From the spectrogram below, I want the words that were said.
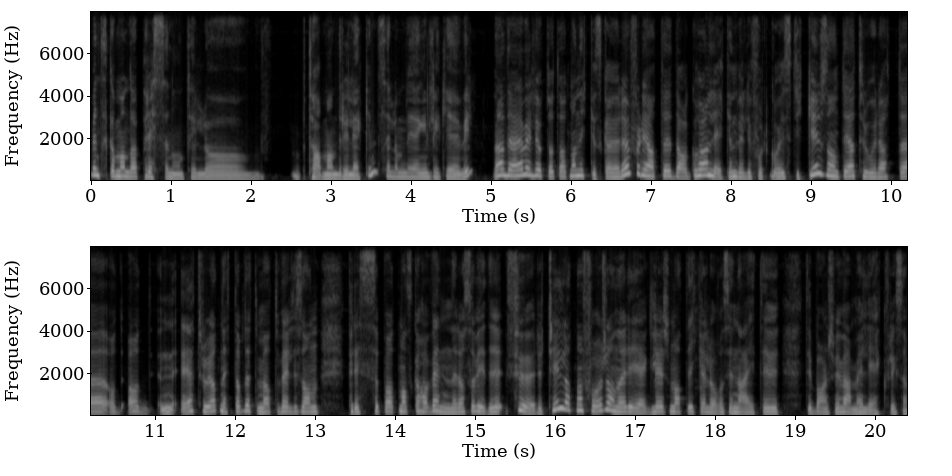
Men skal man da presse noen til å ta med andre i leken, selv om de egentlig ikke vil? Nei, Det er jeg veldig opptatt av at man ikke skal gjøre, fordi at eh, da kan leken veldig fort gå i stykker. sånn at jeg tror at, eh, og, og, jeg tror at nettopp dette med at veldig sånn presset på at man skal ha venner osv. fører til at man får sånne regler som at det ikke er lov å si nei til, til barn som vil være med i lek, f.eks.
